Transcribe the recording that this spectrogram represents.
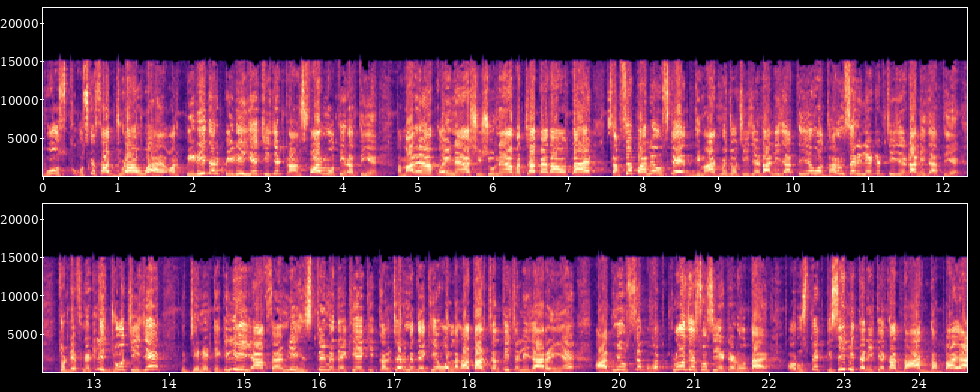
वो उसको, उसके साथ जुड़ा हुआ है और पीढ़ी दर पीढ़ी ये चीज़ें ट्रांसफॉर्म होती रहती हैं। हमारे यहाँ कोई नया शिशु, नया बच्चा पैदा होता है, सबसे पहले उसके दिमाग में जो चीज़ें डाली जाती हैं, वो धर्म से रिलेटेड चीज़ें डाली जाती है। तो डेफिनेटली जो चीज़ें जेनेटिकली या फैमिली हिस्ट्री में देखिए कि कल्चर में देखिए वो लगातार चलती चली जा रही हैं। आदमी उससे बहुत क्लोज एसोसिएटेड होता है और उस पर किसी भी तरीके का दाग, धब्बा या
